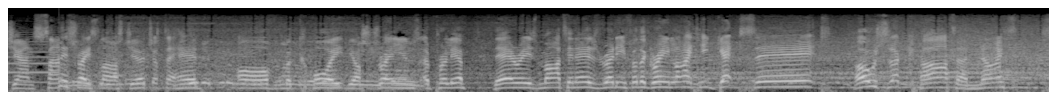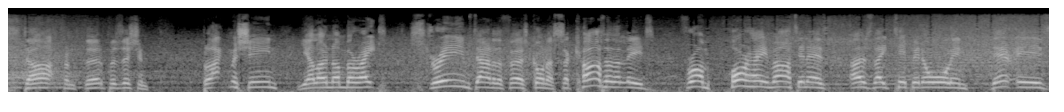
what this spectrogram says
Jan San this race last year, just ahead of McCoy, the Australian's Aprilia. There is Martinez ready for the green light. He gets it. Oh, Sakata, nice start from third position. Black Machine, yellow number eight, streams down to the first corner. Sakata that leads from Jorge Martinez as they tip it all in. There is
